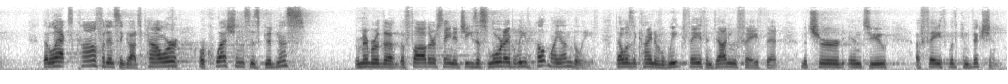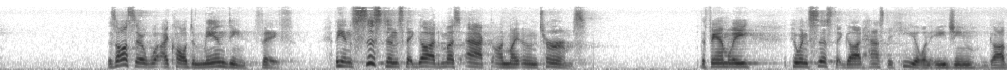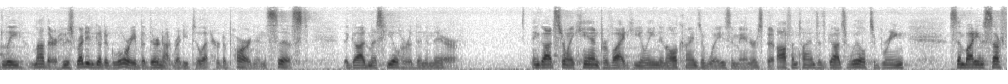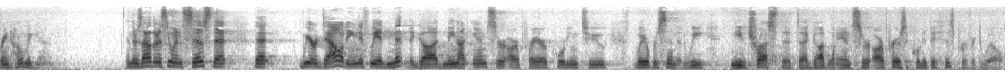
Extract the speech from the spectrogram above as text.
that lacks confidence in God's power or questions his goodness. Remember the, the Father saying to Jesus, Lord, I believe, help my unbelief. That was a kind of weak faith and doubting faith that matured into a faith with conviction. There's also what I call demanding faith the insistence that God must act on my own terms. The family who insists that God has to heal an aging, godly mother who's ready to go to glory, but they're not ready to let her depart and insist that God must heal her then and there. And God certainly can provide healing in all kinds of ways and manners, but oftentimes it's God's will to bring somebody in suffering home again. And there's others who insist that, that we are doubting if we admit that God may not answer our prayer according to the way we're presented. We need to trust that uh, God will answer our prayers according to His perfect will.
